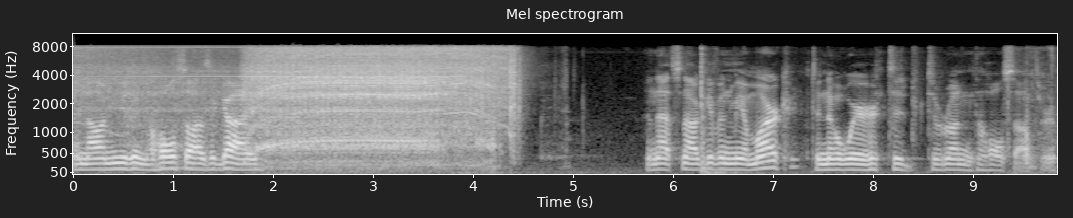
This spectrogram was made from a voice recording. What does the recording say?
And now I'm using the hole saw as a guide. And that's now giving me a mark to know where to, to run the hole saw through.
